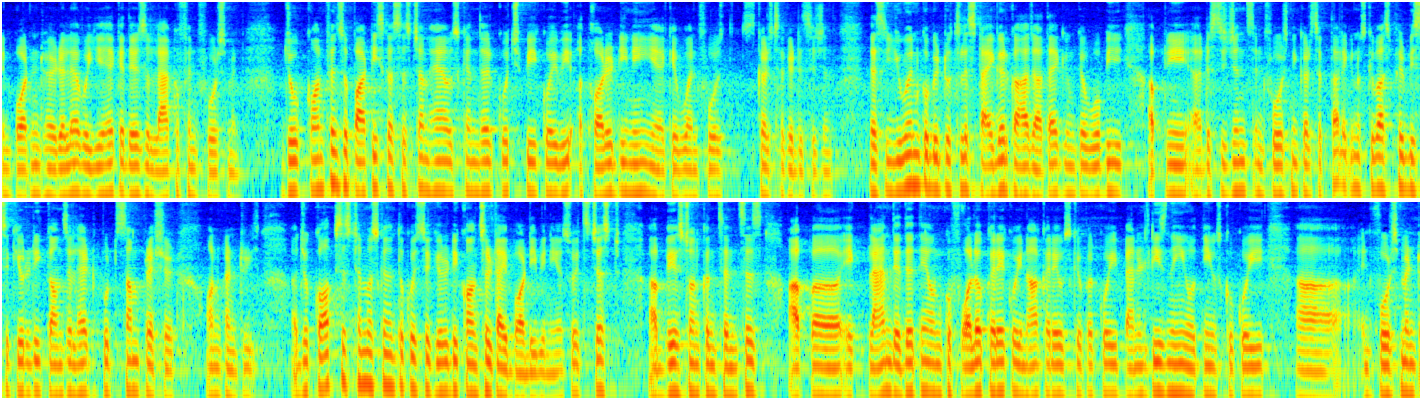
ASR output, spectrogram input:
इंपॉर्टेंट हर्डल है वो ये है कि there is a lack of enforcement जो कॉन्फ्रेंस ऑफ़ पार्टीज़ का सिस्टम है उसके अंदर कुछ भी कोई भी अथॉरिटी नहीं है कि वो इन्फोर्स कर सके डिसीज़न जैसे यूएन को भी टूथलेस टाइगर कहा जाता है क्योंकि वो भी अपनी डिसीज़न इन्फोर्स नहीं कर सकता लेकिन उसके पास फिर भी सिक्योरिटी काउंसिल है to put some pressure on countries जो कॉप सिस्टम है उसके अंदर तो कोई सिक्योरिटी काउंसिल टाइप बॉडी भी नहीं है. So it's just based on consensus आप uh, एक प्लान दे देते हैं, उनको फॉलो करे, कोई ना करे, उसके ऊपर कोई पेनल्टीज़ नहीं होती, उसको कोई इन्फोर्समेंट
